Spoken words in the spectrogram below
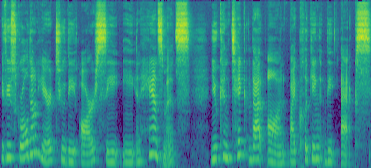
If you scroll down here to the RCE enhancements, you can tick that on by clicking the X.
